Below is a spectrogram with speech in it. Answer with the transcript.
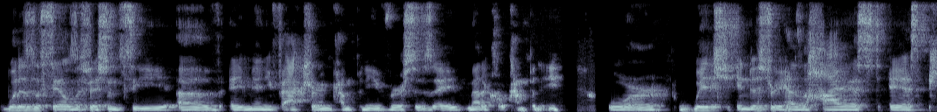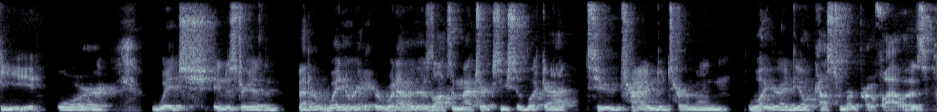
what is the sales efficiency of a manufacturing company versus a medical company or which industry has the highest ASP or which industry has the better win rate or whatever. There's lots of metrics you should look at to try and determine what your ideal customer profile is.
